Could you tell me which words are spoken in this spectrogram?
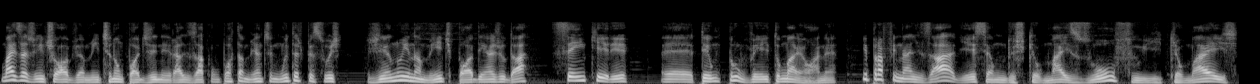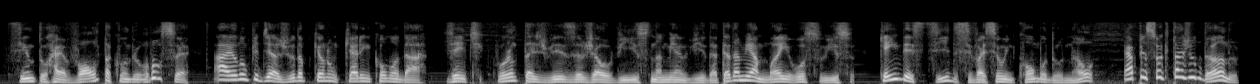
Mas a gente, obviamente, não pode generalizar comportamentos e muitas pessoas genuinamente podem ajudar sem querer é, ter um proveito maior, né? E para finalizar, e esse é um dos que eu mais ouço e que eu mais sinto revolta quando eu ouço, é: ah, eu não pedi ajuda porque eu não quero incomodar. Gente, quantas vezes eu já ouvi isso na minha vida? Até da minha mãe eu ouço isso. Quem decide se vai ser um incômodo ou não é a pessoa que está ajudando.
